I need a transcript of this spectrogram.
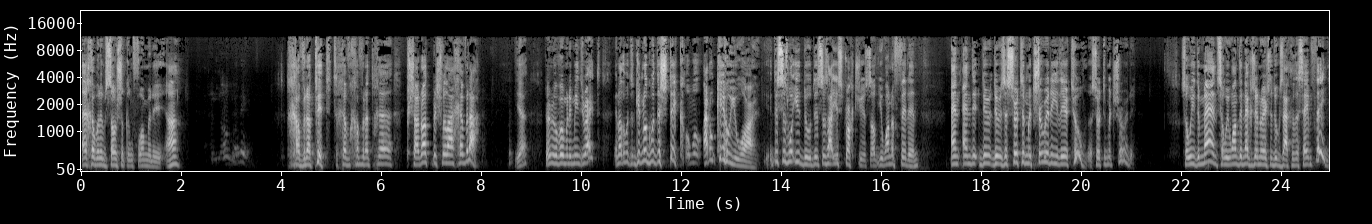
Uh, Echa social conformity, ah? Chavratit, chavrat, psharot Yeah? Don't know what it means, right? In other words, get look with the stick. Oh, well, I don't care who you are. This is what you do. This is how you structure yourself. You want to fit in. And, and there, there is a certain maturity there too, a certain maturity. So we demand, so we want the next generation to do exactly the same thing.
